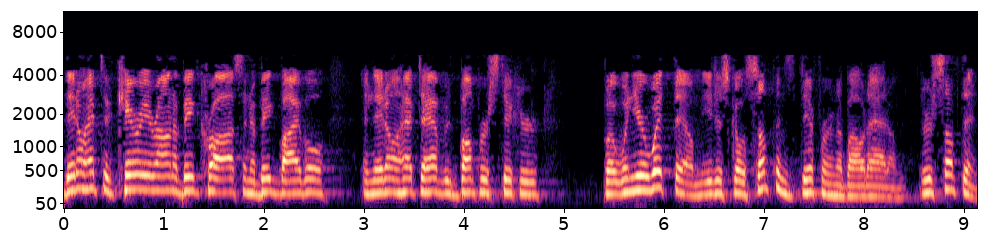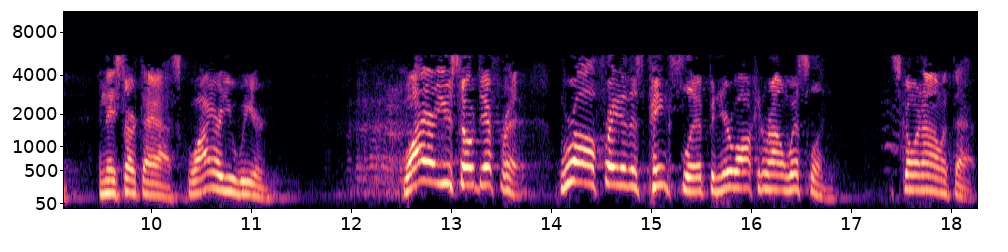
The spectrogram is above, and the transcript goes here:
they don't have to carry around a big cross and a big Bible, and they don't have to have a bumper sticker. But when you're with them, you just go, something's different about Adam. There's something, and they start to ask, why are you weird? Why are you so different? We're all afraid of this pink slip, and you're walking around whistling. What's going on with that?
